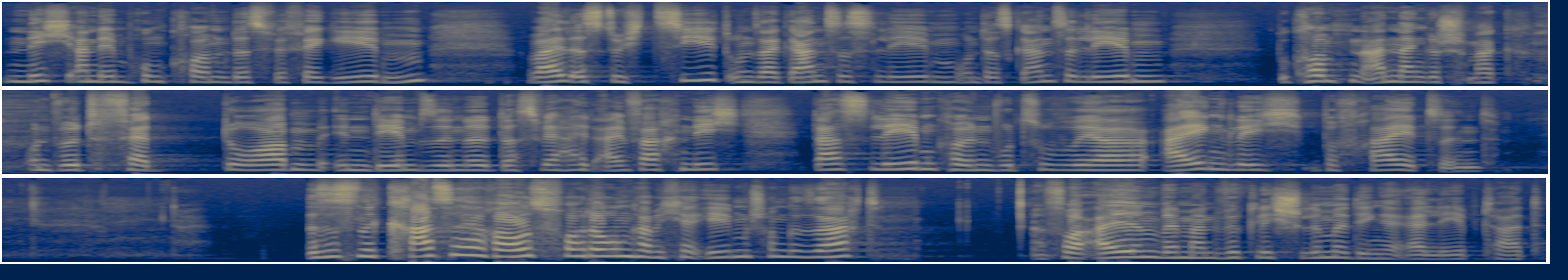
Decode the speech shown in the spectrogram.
nicht an den Punkt kommen, dass wir vergeben, weil es durchzieht unser ganzes Leben und das ganze Leben bekommt einen anderen Geschmack und wird verdorben in dem Sinne, dass wir halt einfach nicht das leben können, wozu wir eigentlich befreit sind. Es ist eine krasse Herausforderung, habe ich ja eben schon gesagt, vor allem wenn man wirklich schlimme Dinge erlebt hat.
